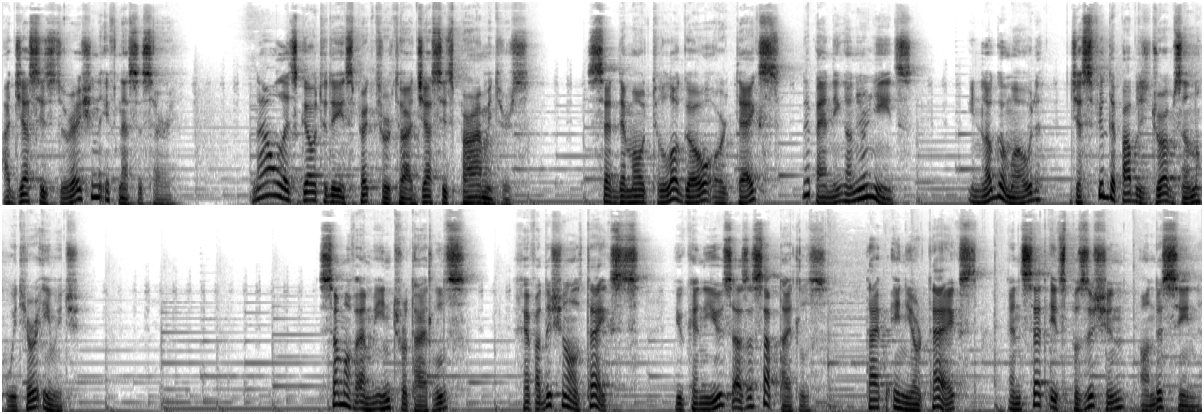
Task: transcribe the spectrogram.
Adjust its duration if necessary. Now let's go to the inspector to adjust its parameters. Set the mode to logo or text depending on your needs. In logo mode, just fill the publish drop zone with your image. Some of mIntro titles have additional texts you can use as a subtitles. Type in your text and set its position on the scene.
